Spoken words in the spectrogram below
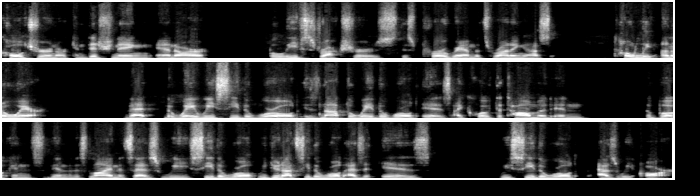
culture and our conditioning and our belief structures, this program that's running us, totally unaware that the way we see the world is not the way the world is. I quote the Talmud in the book and the end of this line that says, we see the world, we do not see the world as it is. We see the world as we are.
